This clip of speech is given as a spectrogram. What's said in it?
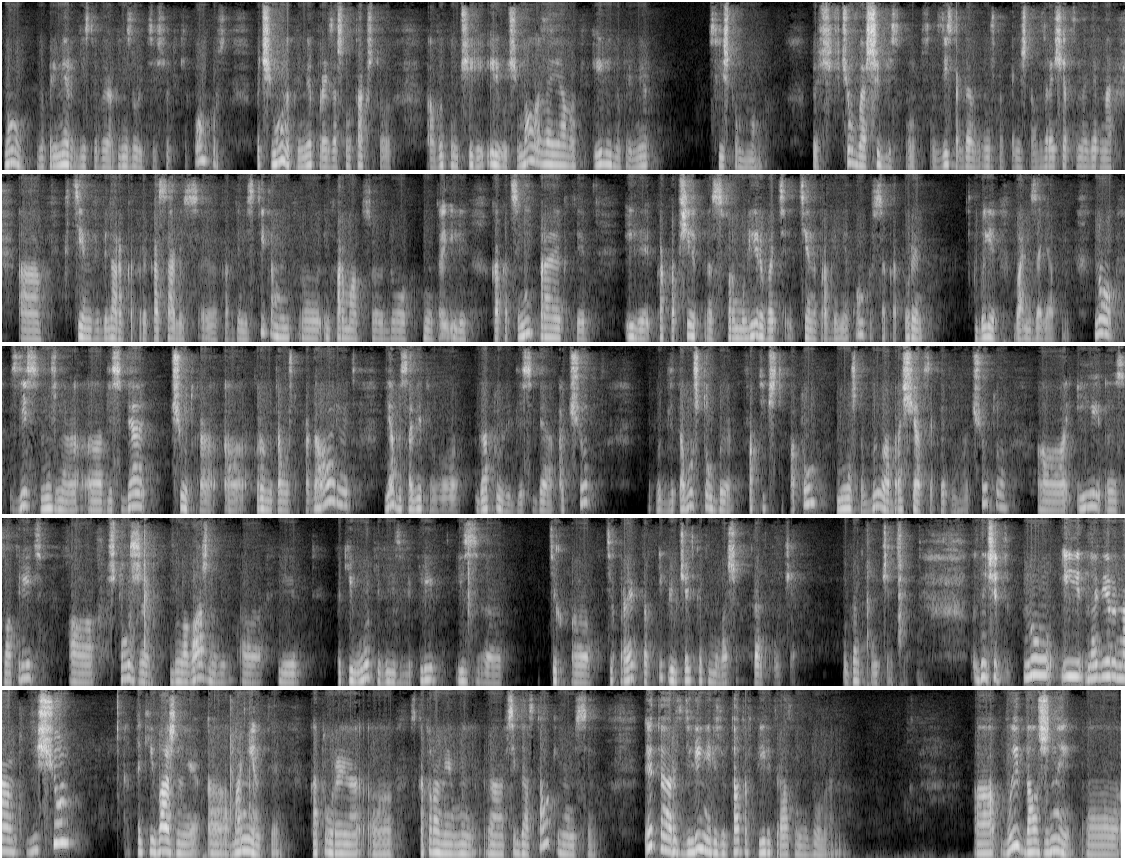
Ну, например, если вы организуете все-таки конкурс, почему, например, произошло так, что а, вы получили или очень мало заявок, или, например, слишком много. То есть в чем вы ошиблись конкурсом? Здесь тогда нужно, конечно, возвращаться, наверное, а, к тем вебинарам, которые касались, э, как донести там э, информацию до ну, или как оценить проекты, или как вообще сформулировать те направления конкурса, которые были вами заявлены. Но здесь нужно для себя четко, кроме того, что проговаривать, я бы советовала готовить для себя отчет для того, чтобы фактически потом можно было обращаться к этому отчету а, и э, смотреть, что же было важно и какие уроки вы извлекли из э, тех, тех проектов и приучать к этому ваших грантополучателей. грантополучателей. Значит, ну и, наверное, еще такие важные моменты, которые, с которыми мы всегда сталкиваемся – это разделение результатов перед разными донорами. А, вы должны э,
